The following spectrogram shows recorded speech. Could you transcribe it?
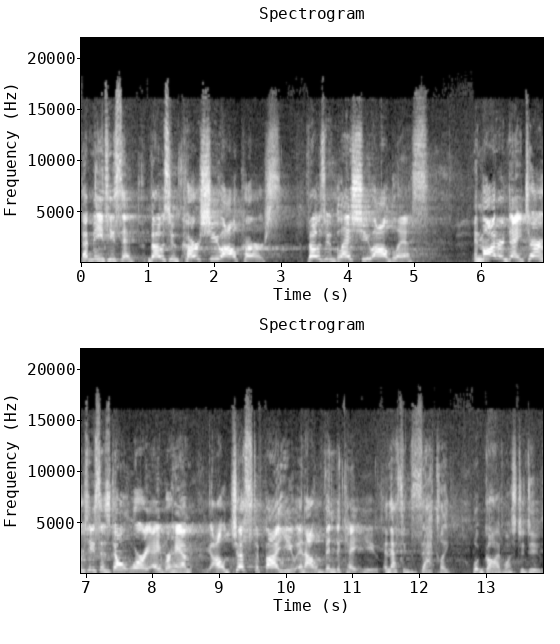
That means he said, Those who curse you, I'll curse. Those who bless you, I'll bless. In modern day terms, he says, Don't worry, Abraham, I'll justify you and I'll vindicate you. And that's exactly what God wants to do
